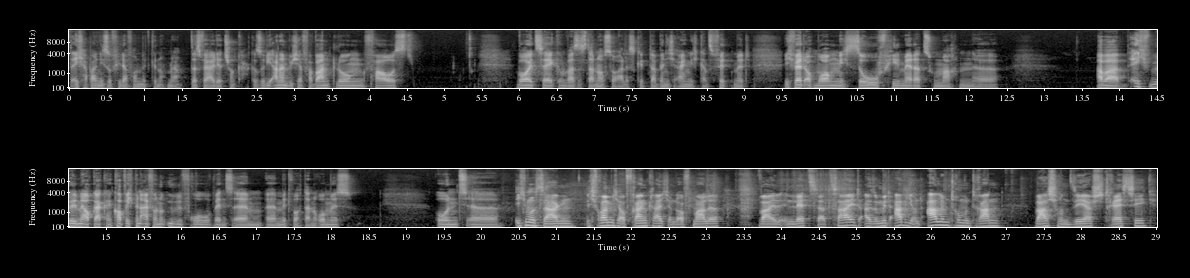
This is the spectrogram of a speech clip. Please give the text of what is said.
äh, ich habe halt nicht so viel davon mitgenommen, ja. Das wäre halt jetzt schon kacke. So die anderen Bücher, Verwandlung, Faust, Wojciech und was es da noch so alles gibt, da bin ich eigentlich ganz fit mit. Ich werde auch morgen nicht so viel mehr dazu machen. Äh, aber ich will mir auch gar keinen Kopf. Ich bin einfach nur übel froh, wenn es ähm, äh, Mittwoch dann rum ist. Und äh, Ich muss sagen, ich freue mich auf Frankreich und auf Malle, weil in letzter Zeit, also mit Abi und allem drum und dran, war schon sehr stressig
